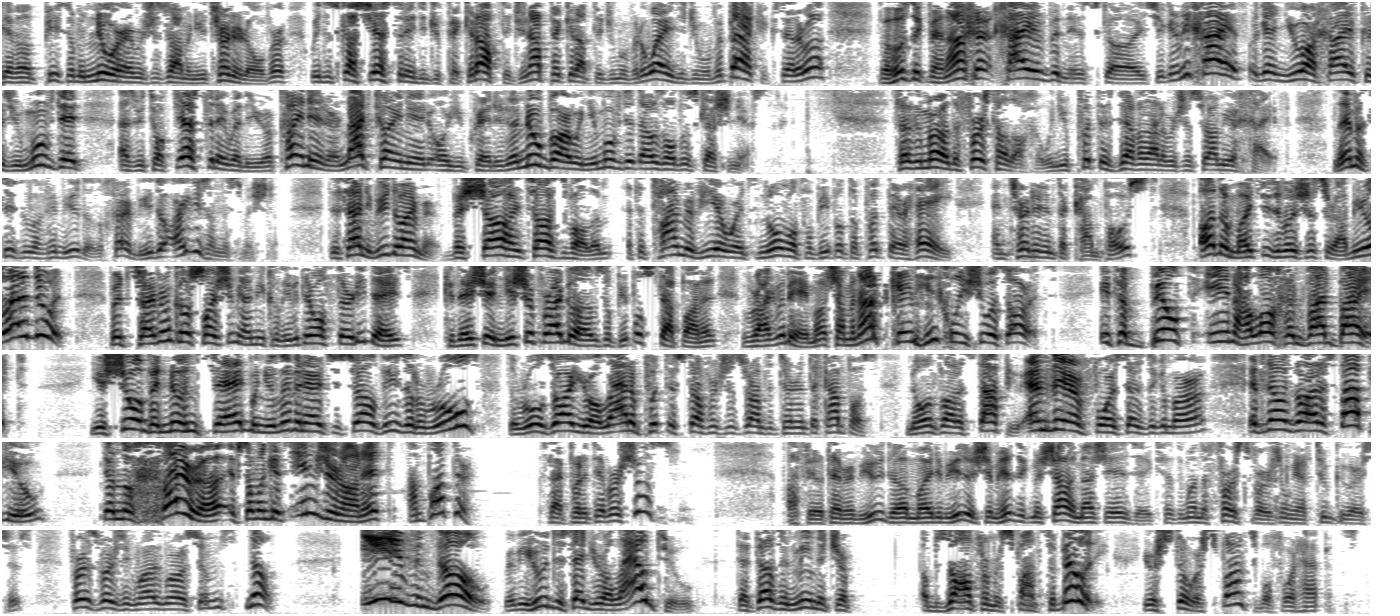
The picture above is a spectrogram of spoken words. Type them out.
you have a piece of manure in Rosh Hashanah and you turn it over, we discussed yesterday, did you pick it up? Did you not pick it up? Did you move it away? Did you move it back? Etc. So you're going to be chayiv. Again, you are chayiv because you moved it, as we talked yesterday, whether you are kainid or not kainid, or you created a new bar when you moved it. That was all discussion yesterday. Says the Gemara, the first halacha, when you put the zevel out of Rosh Hashanah, you're chayiv. Lemas lisan l'chem Yehuda. L'cher Yehuda argues on this Mishnah. The Yehuda Aimer, b'shal hitzas zvolim, at the time of year where it's normal for people to put their hay and turn it into compost, other mitzvahs of Rosh Hashanah, you're allowed to do it. But tzayvim kol shloshim yam, you can leave it there all 30 days, kadesha nishap raglav, so people step on it, raglav behema, shamanas kain hinchel yishuas aretz. It's a built-in halacha and vad bayit. Yeshua ben Nun said, when you live in Eretz Yisrael, these are the rules. The rules are you're allowed to put the stuff in Shusram to turn into compost. No one's allowed to stop you. And therefore, says the Gemara, if no one's allowed to stop you, then the chayra, if someone gets injured on it, I'm potter. Because I put it there Rishus. I feel Rabbi Yehuda, Mighty Yehuda, Shem Hizik, Mishalim, Masha Hizik. Says the one, the first version, we're going to have two verses. First version, Gemara assumes, no. Even though Rabbi Yehuda said you're allowed to, that doesn't mean that you're absolved from responsibility you're still responsible for what happens.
